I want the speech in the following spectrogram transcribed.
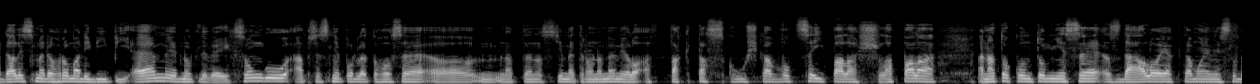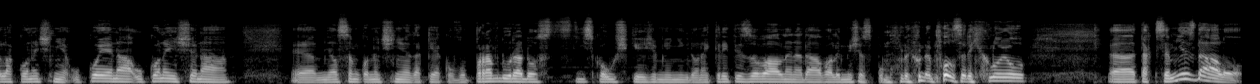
dali jsme dohromady BPM jednotlivých songů a přesně podle toho se eh, na ten, s tím metronomem jelo a fakt ta zkouška odsejpala, šlapala a na to konto mě se zdálo, jak ta moje mysl byla konečně ukojená, ukonejšená. Eh, měl jsem konečně taky jako opravdu radost z té zkoušky, že mě nikdo nekritizoval, nenadávali mi, že zpomaluju nebo zrychluju. Tak se mně zdálo,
